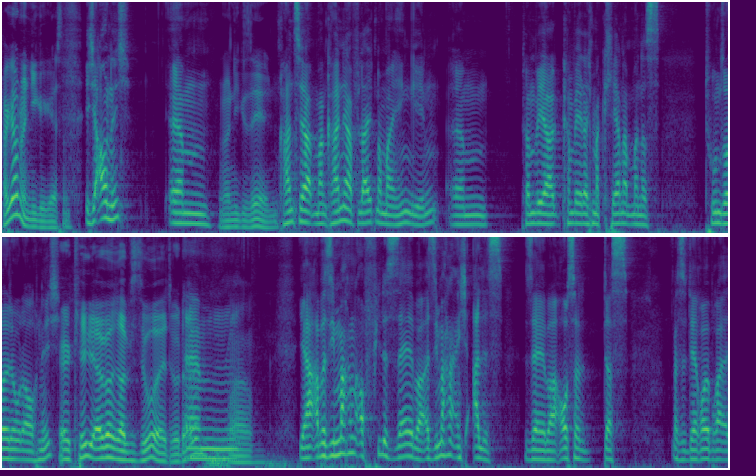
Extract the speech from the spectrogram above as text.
Habe ich auch noch nie gegessen. Ich auch nicht. Ähm, Noch nie gesehen. kann's ja, man kann ja vielleicht noch mal hingehen. Ähm, können, wir ja, können wir ja gleich mal klären, ob man das tun sollte oder auch nicht. Ja, klingt einfach absurd, oder? Ähm, Ja. Ja, aber sie machen auch vieles selber. Also sie machen eigentlich alles selber, außer das, also der Rollbrei,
